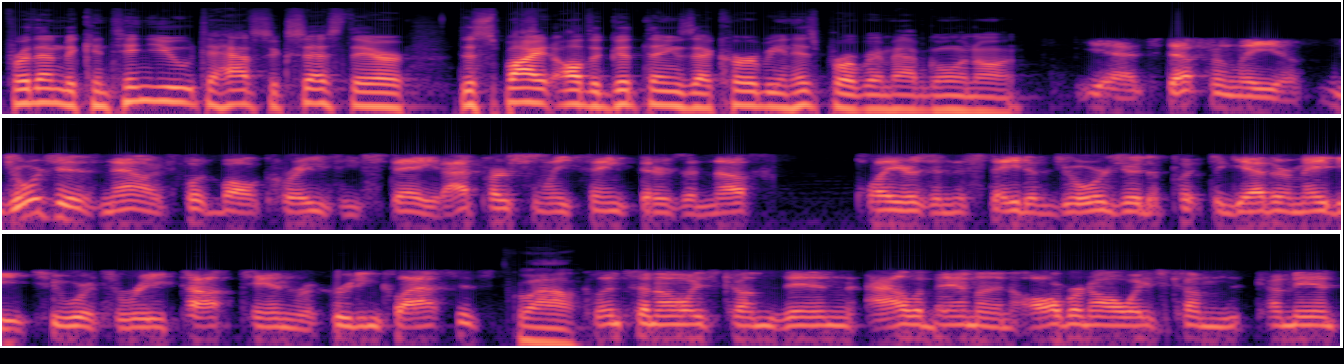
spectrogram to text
for them to continue to have success there, despite all the good things that Kirby and his program have going on? Yeah, it's definitely uh, Georgia is now a football crazy state. I personally think there's enough players in the state of Georgia to put together maybe two or three top 10 recruiting classes. Wow. Clemson always comes in, Alabama and Auburn always come come in.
